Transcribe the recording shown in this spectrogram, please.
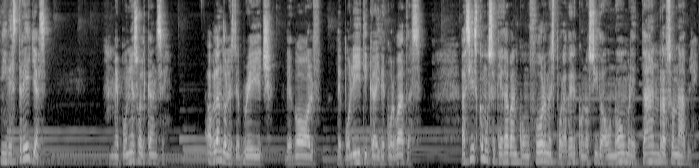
ni de estrellas, me ponía a su alcance, hablándoles de bridge, de golf, de política y de corbatas. Así es como se quedaban conformes por haber conocido a un hombre tan razonable.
